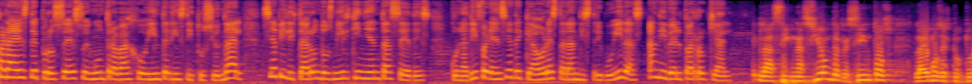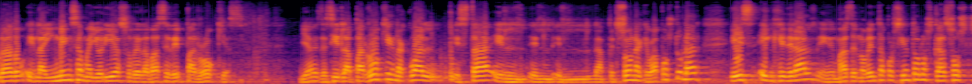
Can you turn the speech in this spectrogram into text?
Para este proceso, en un trabajo interinstitucional, se habilitaron 2.500 sedes, con la diferencia de que ahora estarán distribuidas a nivel parroquial. La asignación de recintos la hemos estructurado en la inmensa mayoría sobre la base de parroquias. ¿Ya? Es decir, la parroquia en la cual está la persona que va a postular es en general, en más del 90% de los casos,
